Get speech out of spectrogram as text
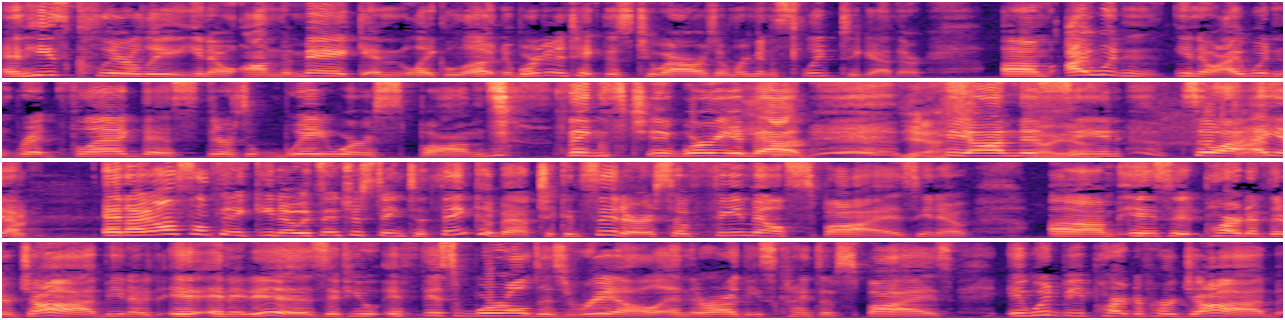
And he's clearly, you know, on the make and like, we're going to take this two hours and we're going to sleep together. Um, I wouldn't, you know, I wouldn't red flag this. There's way worse Bonds things to worry about sure. yes. beyond this oh, yeah. scene. So right, I, you know, and I also think you know it's interesting to think about to consider. So female spies, you know, um, is it part of their job? You know, it, and it is. If you if this world is real and there are these kinds of spies, it would be part of her job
